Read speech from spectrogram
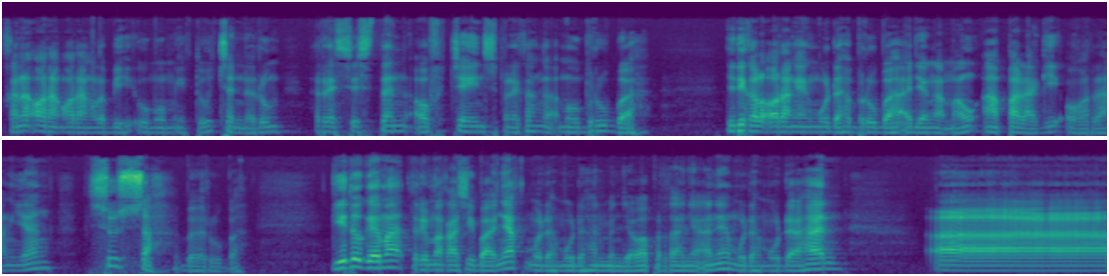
Karena orang-orang lebih umum itu cenderung resistant of change, mereka nggak mau berubah. Jadi kalau orang yang mudah berubah aja nggak mau, apalagi orang yang susah berubah. Gitu Gema, terima kasih banyak. Mudah-mudahan menjawab pertanyaannya. Mudah-mudahan eh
